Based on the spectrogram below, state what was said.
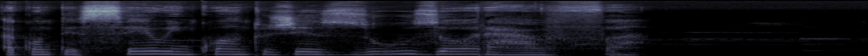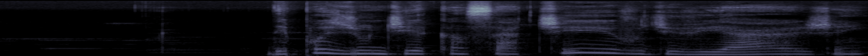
aconteceu enquanto Jesus orava. Depois de um dia cansativo de viagem,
